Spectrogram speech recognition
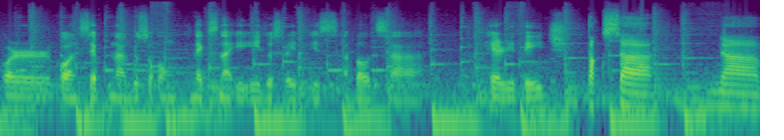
or concept na gusto kong next na i-illustrate is about sa heritage. Paksa na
